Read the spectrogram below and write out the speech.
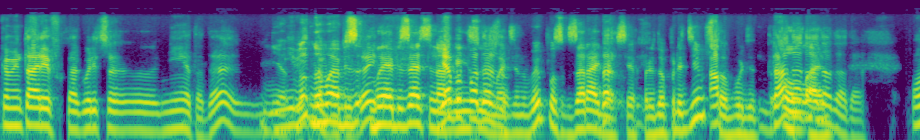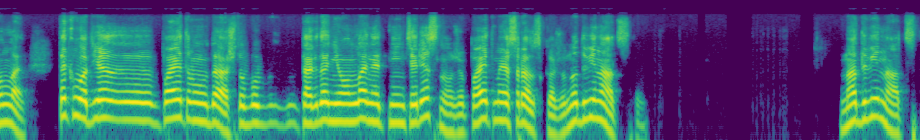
комментариев, как говорится, э, не это, да? Нет, не ну, видно, но мы, обяз... мы обязательно Я бы один выпуск, заранее да. всех предупредим, что а... будет да, онлайн. Да, да, да, да, да. Онлайн. Так вот, я э, поэтому, да, чтобы когда не онлайн, это неинтересно уже, поэтому я сразу скажу, на 12 На 12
